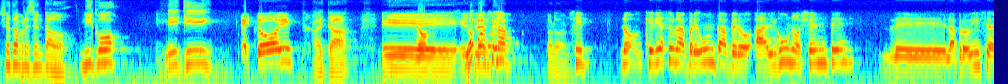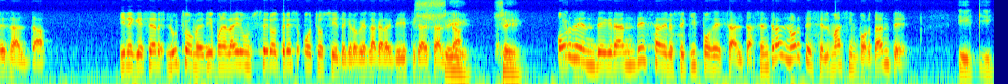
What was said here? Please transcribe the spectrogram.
Ya está presentado. Nico. Niki. Estoy. Ahí está. Eh, No, el no, plantel- una- Perdón. Sí, no, quería hacer una pregunta, pero a algún oyente de la provincia de Salta. Tiene que ser, Lucho me tiene que poner al aire un 0387, creo que es la característica de Salta. Sí, sí. Orden de grandeza de los equipos de Salta. ¿Central Norte es el más importante? Y, y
